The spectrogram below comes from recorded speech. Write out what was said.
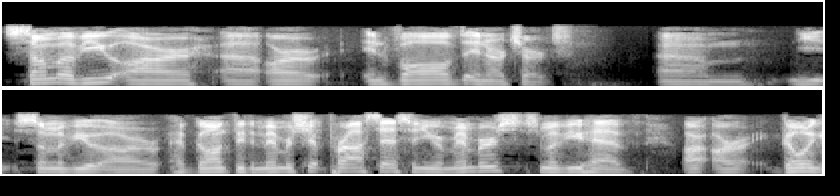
some of you are uh, are involved in our church. Um, you, some of you are have gone through the membership process and you're members. Some of you have are, are, going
